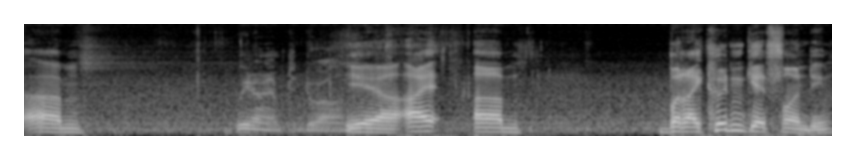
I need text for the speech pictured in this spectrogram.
um, we don't have to dwell on yeah, I. Um, but I couldn't get funding,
